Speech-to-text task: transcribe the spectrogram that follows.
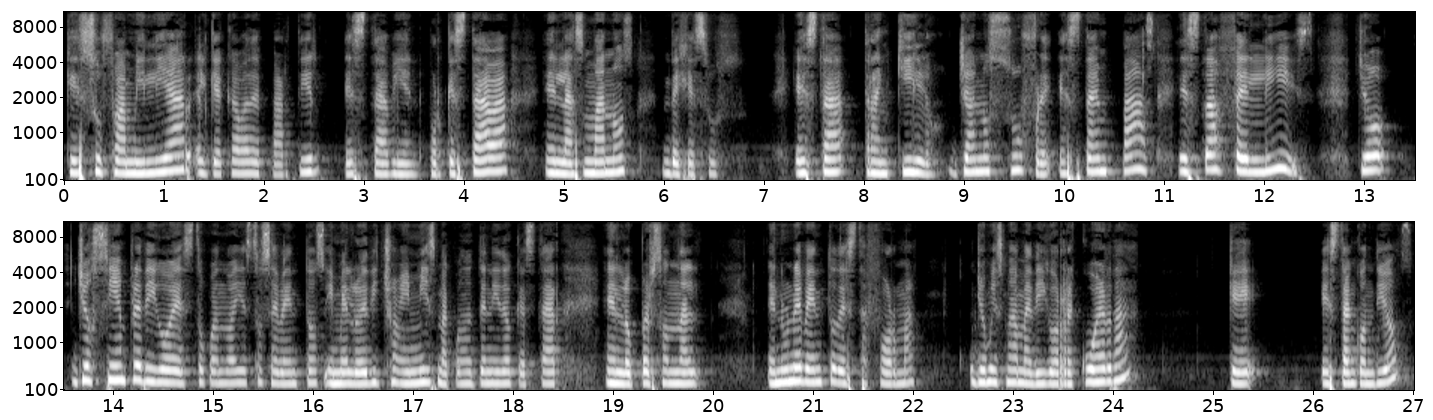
que su familiar, el que acaba de partir, está bien, porque estaba en las manos de Jesús. Está tranquilo, ya no sufre, está en paz, está feliz. Yo yo siempre digo esto cuando hay estos eventos y me lo he dicho a mí misma cuando he tenido que estar en lo personal en un evento de esta forma yo misma me digo, recuerda que están con Dios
